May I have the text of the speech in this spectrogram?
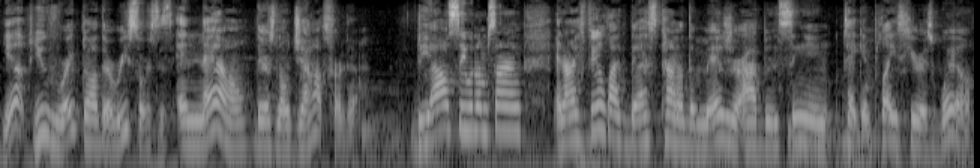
Yep, you've raped all their resources, and now there's no jobs for them. Do y'all see what I'm saying? And I feel like that's kind of the measure I've been seeing taking place here as well.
